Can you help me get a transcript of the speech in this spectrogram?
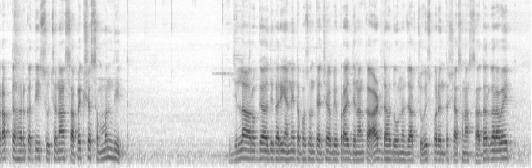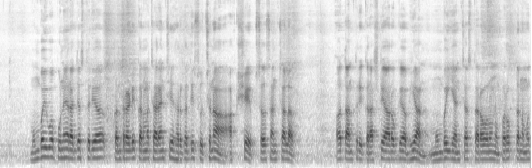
प्राप्त हरकती सूचना सापेक्ष संबंधित जिल्हा आरोग्य अधिकारी यांनी तपासून त्यांचे अभिप्राय दिनांक आठ दहा दोन हजार चोवीसपर्यंत शासनास सादर करावेत. मुंबई व पुणे राज्यस्तरीय कंत्राटी कर्मचाऱ्यांची हरकती सूचना आक्षेप सहसंचालक अतांत्रिक राष्ट्रीय आरोग्य अभियान मुंबई यांच्या स्तरावरून उपरोक्त नमूद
